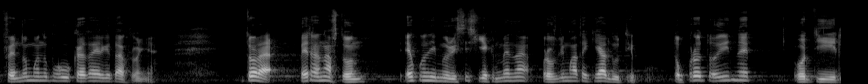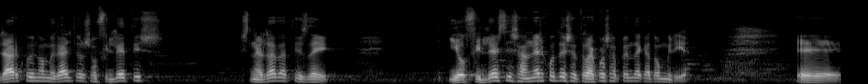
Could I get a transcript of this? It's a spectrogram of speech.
φαινόμενο που κρατάει αρκετά χρόνια. Τώρα, πέραν αυτών, έχουν δημιουργηθεί συγκεκριμένα προβλήματα και άλλου τύπου. Το πρώτο είναι ότι η Λάρκο είναι ο μεγαλύτερος οφειλέτης στην Ελλάδα της ΔΕΗ. Οι οφειλές της ανέρχονται σε 305 εκατομμύρια. Ε,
